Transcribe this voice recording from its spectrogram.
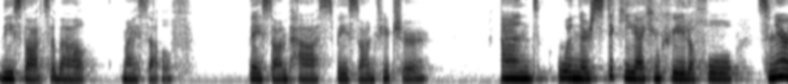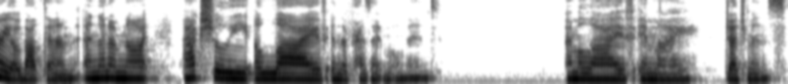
these thoughts about myself, based on past, based on future. And when they're sticky, I can create a whole scenario about them, and then I'm not actually alive in the present moment. I'm alive in my judgments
